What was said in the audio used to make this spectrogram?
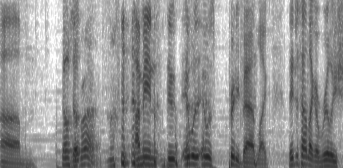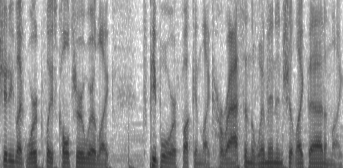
um, No surprise. I mean, dude, it was it was pretty bad. Like they just had like a really shitty like workplace culture where like people were fucking like harassing the women and shit like that, and like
